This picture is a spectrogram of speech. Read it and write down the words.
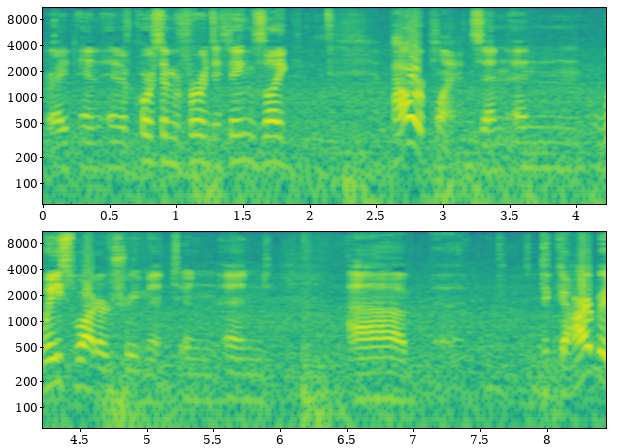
right? And, and of course, I'm referring to things like power plants and, and wastewater treatment and, and uh, the garbage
